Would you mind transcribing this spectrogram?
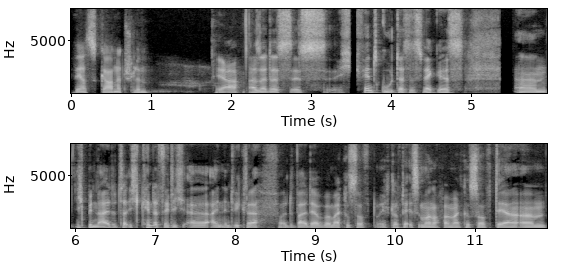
wäre es gar nicht schlimm. Ja, also das ist, ich finde es gut, dass es weg ist. Ähm, ich beneide, ich kenne tatsächlich äh, einen Entwickler, der bei Microsoft, ich glaube, der ist immer noch bei Microsoft, der, ähm,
